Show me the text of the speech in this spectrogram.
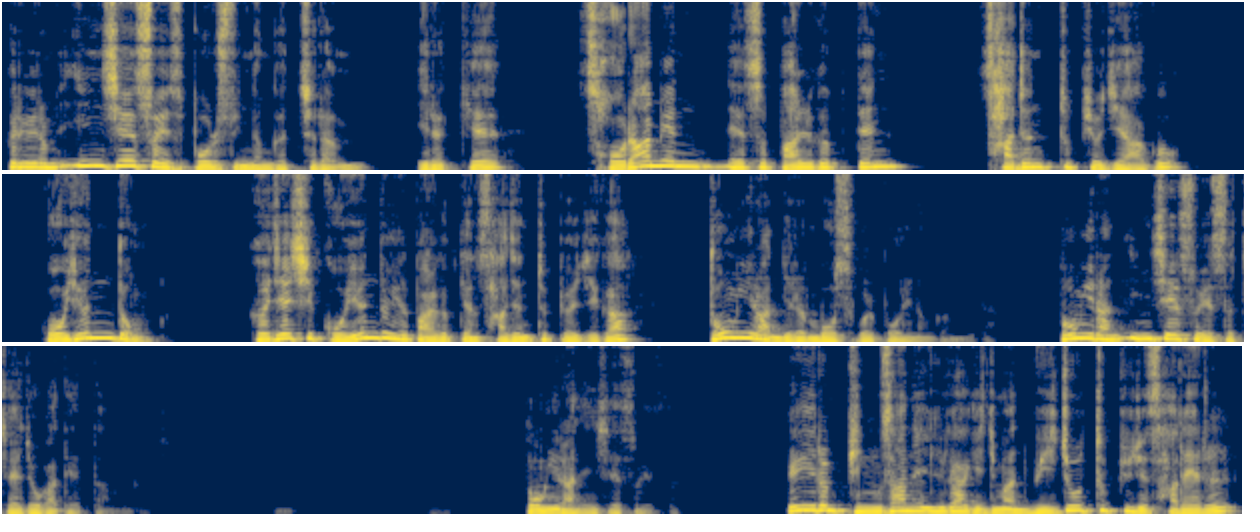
그리고 여러분 인쇄소에서 볼 수 있는 것처럼 이렇게 소라면에서 발급된 사전투표지하고 고현동 거제시 고현동에서 발급된 사전투표지가 동일한 이런 모습을 보이는 겁니다. 동일한 인쇄소에서 제조가 됐다는 거죠. 동일한 인쇄소에서. 이런 빙산의 일각이지만 위조 투표지 사례를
